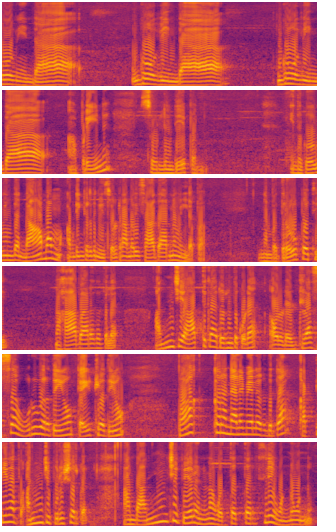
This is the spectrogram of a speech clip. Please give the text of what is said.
கோவிந்தா கோவிந்தா கோவிந்தா அப்படின்னு சொல்லிகிட்டே பண்ணு. இந்த கோவிந்த நாமம் அப்படிங்கிறது நீ சொல்கிற மாதிரி சாதாரணம் இல்லைப்பா. நம்ம திரௌபதி மகாபாரதத்தில் அஞ்சு ஆத்துக்கார் இருந்து கூட அவளோட ட்ரெஸ்ஸை உருவுறதையும் கயிற்றுறதையும் பார்க்குற நிலைமையில் இருந்துட்டா கட்டின அஞ்சு புருஷர்கள். அந்த அஞ்சு பேரும் என்னென்னா ஒத்தத்தரத்துலேயே ஒன்று ஒன்று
